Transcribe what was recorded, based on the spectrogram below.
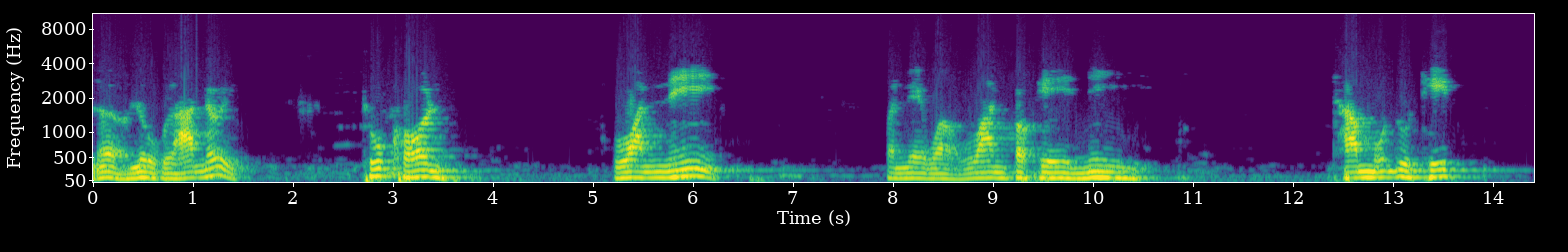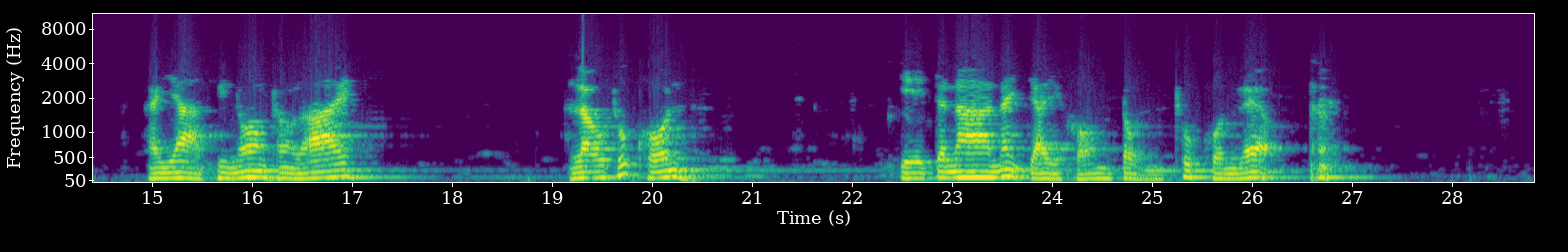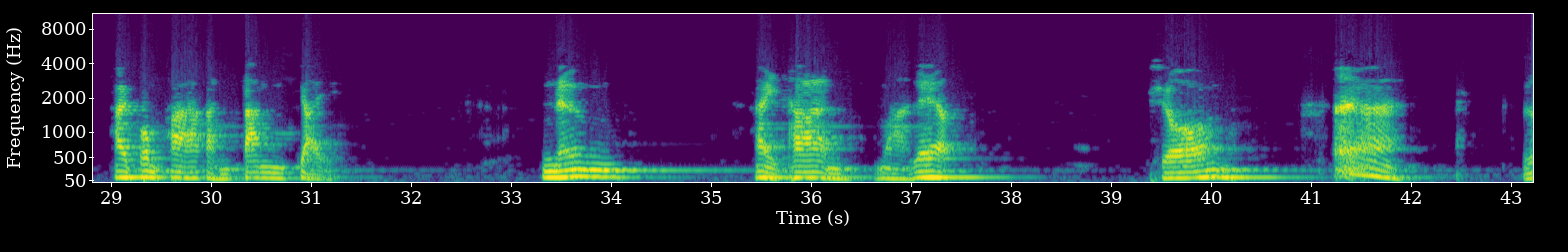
เออลูกหลานเลยทุกคน วันนี้มันเรียกว่าวันประเพณีทำมุอุทิศให้ญาติพี่น้องทั้งหลาย เราทุกคน เจตนาในใจของตนทุกคนแล้ว ให้พมพากันตั้งใจ หนึ่ง ให้ทานมาแล้ว สอง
